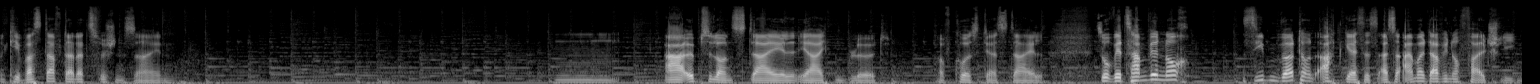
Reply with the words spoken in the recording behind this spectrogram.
Okay, was darf da dazwischen sein? Hm. Ah, Y-Style. Ja, ich bin blöd. Auf Kurs der Style. So, jetzt haben wir noch sieben Wörter und acht Guesses. Also einmal darf ich noch falsch liegen.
